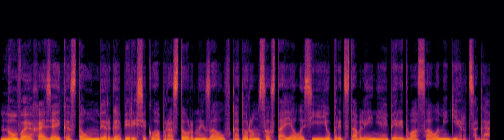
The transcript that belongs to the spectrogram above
Новая хозяйка Стоунберга пересекла просторный зал, в котором состоялось ее представление перед вассалами герцога.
